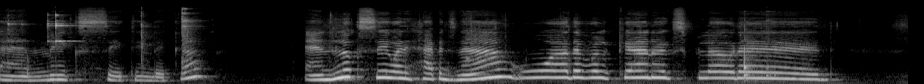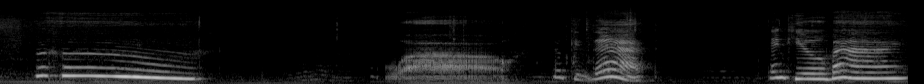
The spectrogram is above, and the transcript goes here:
and mix it in the cup. And look see what happens now. Wow the volcano exploded. Wow. Look at that. Thank you. Bye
